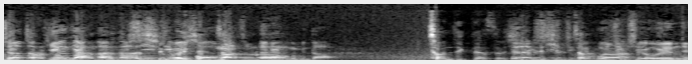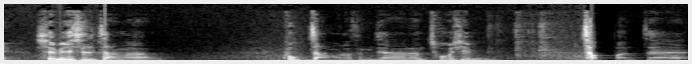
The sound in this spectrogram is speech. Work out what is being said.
저도 기억이 안 나는데 CCTV 보고 말씀드리는 심의실장으로 겁니다. 전직됐어요. 그냥 CCTV 심의실장은 보십시오, 의원님. 심의실장은 국장으로 승진하는 초심 첫 번째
